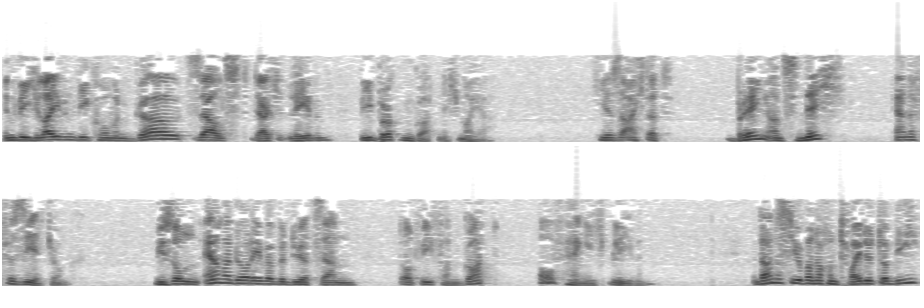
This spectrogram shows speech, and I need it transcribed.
In wie Leben, wir kommen Gott selbst durch das Leben, wir brücken Gott nicht mehr. Hier sagt es, bring uns nicht in eine Versicherung. Wir sollen immer darüber bedürft sein, dass wir von Gott aufhängig blieben. Und dann ist hier aber noch ein zweiter dabei.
